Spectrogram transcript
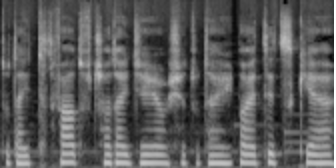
tutaj trwa, od wczoraj dzieją się tutaj poetyckie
